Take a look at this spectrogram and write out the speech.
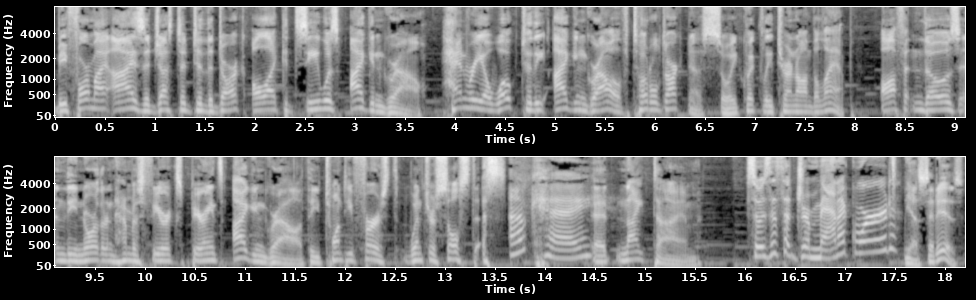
Before my eyes adjusted to the dark, all I could see was Eigengrau. Henry awoke to the Eigengrau of total darkness, so he quickly turned on the lamp. Often those in the northern hemisphere experience Eigengrau, at the 21st winter solstice, Okay. at nighttime. So is this a Germanic word? Yes, it is.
